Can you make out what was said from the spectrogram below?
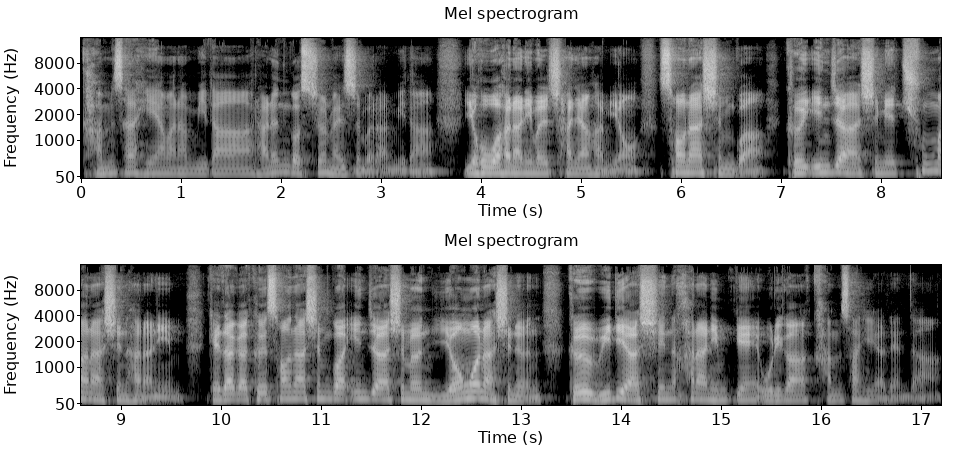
감사해야만 합니다라는 것을 말씀을 합니다. 여호와 하나님을 찬양하며 선하심과 그 인자하심이 충만하신 하나님, 게다가 그 선하심과 인자하심은 영원하시는 그 위대하신 하나님께 우리가 감사해야 된다.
